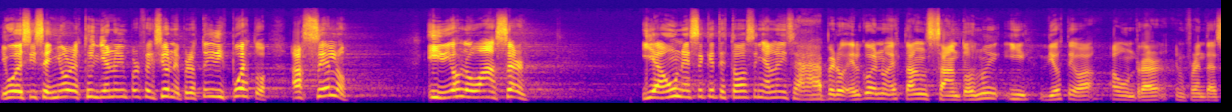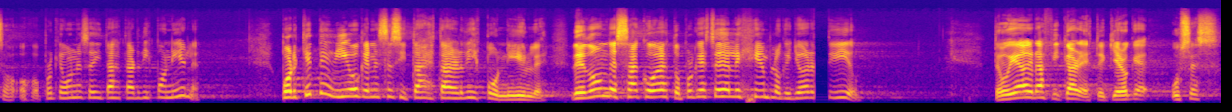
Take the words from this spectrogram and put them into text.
Y vos decís, Señor, estoy lleno de imperfecciones, pero estoy dispuesto a hacerlo. Y Dios lo va a hacer. Y aún ese que te estaba señalando dice, ah, pero el no es tan santo, ¿no? y Dios te va a honrar en frente a esos ojos, porque vos necesitas estar disponible. ¿Por qué te digo que necesitas estar disponible? ¿De dónde saco esto? Porque este es el ejemplo que yo he recibido. Te voy a graficar esto y quiero que uses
